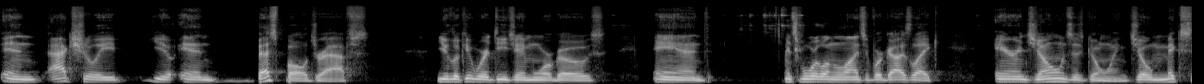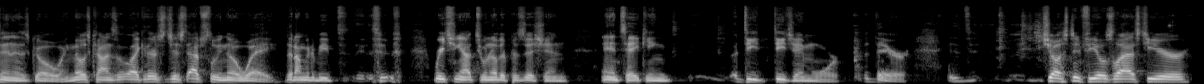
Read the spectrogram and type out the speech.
and actually, you know, in best ball drafts, you look at where DJ Moore goes, and it's more along the lines of where guys like Aaron Jones is going, Joe Mixon is going, those kinds of like. There's just absolutely no way that I'm going to be reaching out to another position and taking D, DJ Moore there. Justin Fields last year,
